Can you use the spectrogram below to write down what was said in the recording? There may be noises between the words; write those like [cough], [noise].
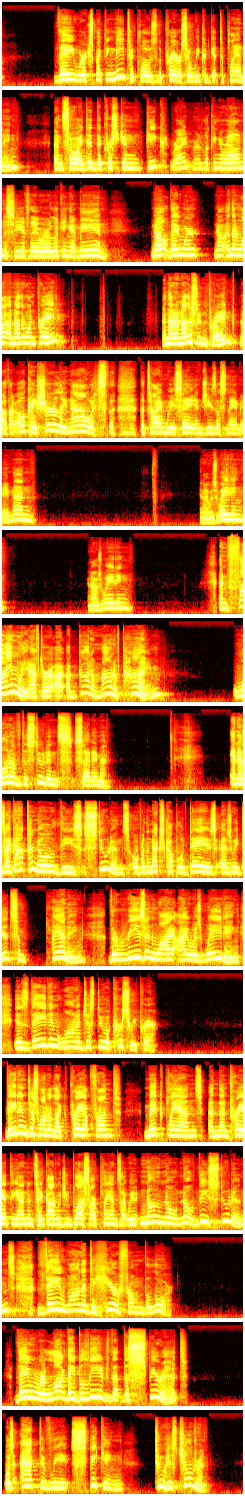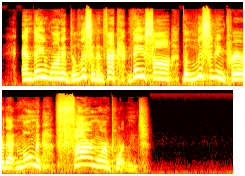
they were expecting me to close the prayer so we could get to planning. And so I did the Christian peek, right? We're looking around to see if they were looking at me. And no, they weren't no, and then one, another one prayed. And then another student prayed. I thought, okay, surely now [laughs] is the, the time we say in Jesus' name, Amen. And I was waiting, and I was waiting. And finally, after a, a good amount of time, one of the students said, Amen. And as I got to know these students over the next couple of days, as we did some planning, the reason why I was waiting is they didn't want to just do a cursory prayer. They didn't just want to like pray up front, make plans, and then pray at the end and say, God, would you bless our plans that we. No, no, no. These students, they wanted to hear from the Lord. They were long, they believed that the Spirit was actively speaking to his children. And they wanted to listen. In fact, they saw the listening prayer, that moment, far more important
